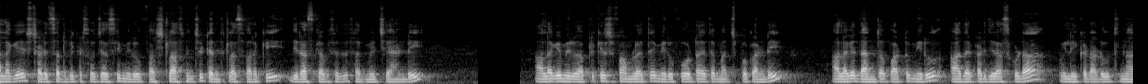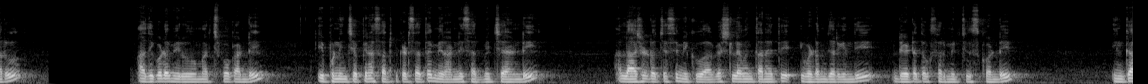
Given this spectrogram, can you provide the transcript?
అలాగే స్టడీ సర్టిఫికేట్స్ వచ్చేసి మీరు ఫస్ట్ క్లాస్ నుంచి టెన్త్ క్లాస్ వరకు జిరాక్స్ కాపీస్ అయితే సబ్మిట్ చేయండి. అలాగే మీరు అప్లికేషన్ ఫామ్లో అయితే మీరు ఫోటో అయితే మర్చిపోకండి. అలాగే దాంతోపాటు మీరు ఆధార్ కార్డ్ జిరాక్స్ కూడా వీళ్ళు ఇక్కడ అడుగుతున్నారు. అది కూడా మీరు మర్చిపోకండి. ఇప్పుడు నేను చెప్పిన సర్టిఫికేట్స్ అయితే మీరు అన్నీ సబ్మిట్ చేయండి. లాస్ట్ డేట్ వచ్చేసి మీకు ఆగస్ట్ లెవెన్త్ అనేది ఇవ్వడం జరిగింది. డేట్ అయితే ఒకసారి మీరు చూసుకోండి. ఇంకా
